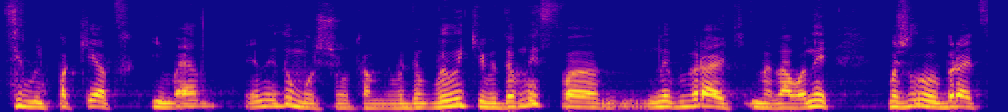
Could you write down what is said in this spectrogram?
цілий пакет імен, я не думаю, що там великі видавництва не вибирають імена, вони, можливо, вибирають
